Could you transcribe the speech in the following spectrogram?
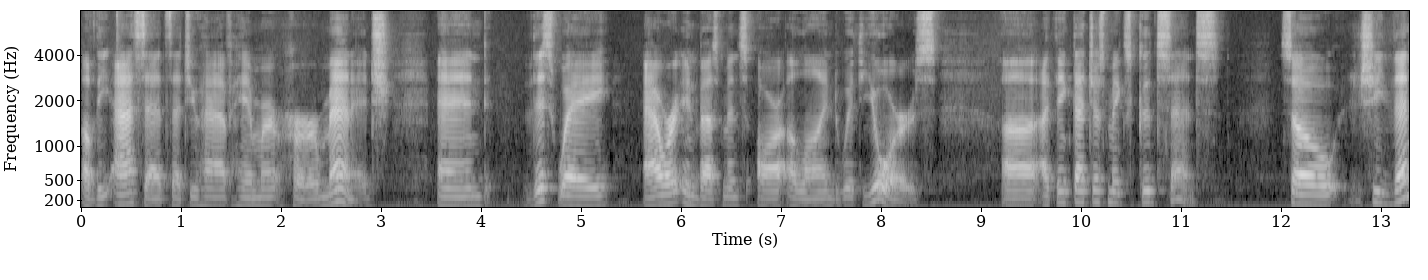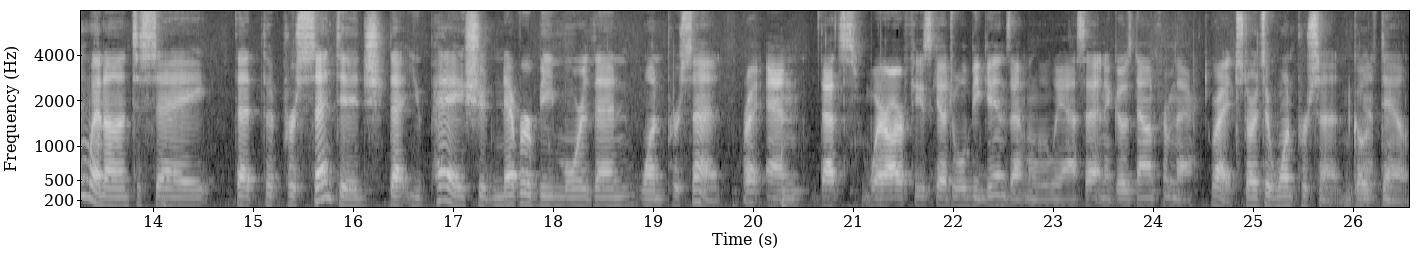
of the assets that you have him or her manage. And this way our investments are aligned with yours. Uh, i think that just makes good sense. So she then went on to say that the percentage that you pay should never be more than 1% Right, and that's where our fee schedule begins at Mullooly Asset, and it goes down from there. Right, starts at 1% and goes down.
